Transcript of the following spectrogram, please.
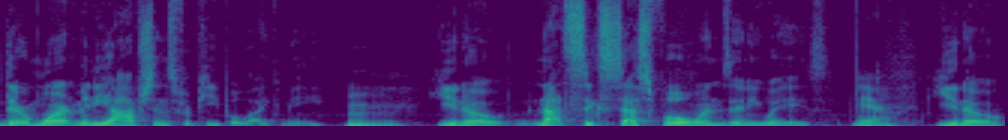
there weren't many options for people like me. hmm You know, not successful ones, anyways. Yeah. You know,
